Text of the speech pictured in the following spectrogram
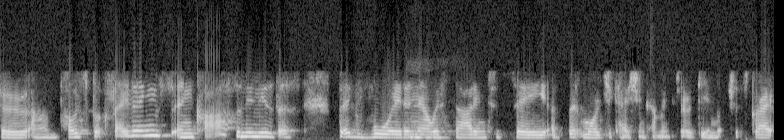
to um, postbook savings in class, and then there's this big void, and mm. now we're starting to see a bit more education coming through again, which is great.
